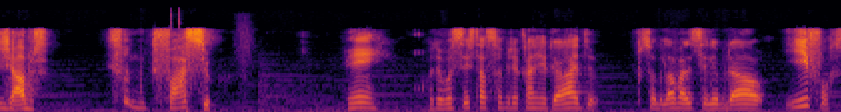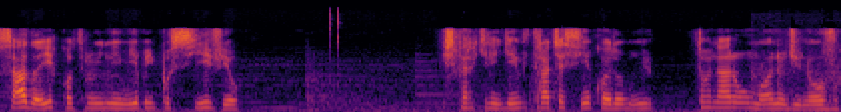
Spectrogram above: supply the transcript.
Que diabos? Isso foi muito fácil. Bem, quando você está sobrecarregado, sob lavagem cerebral e forçado a ir contra um inimigo impossível. Espero que ninguém me trate assim quando me tornar um humano de novo.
